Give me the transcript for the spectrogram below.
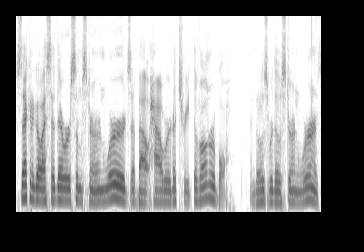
A second ago, I said there were some stern words about how we're to treat the vulnerable. And those were those stern words.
